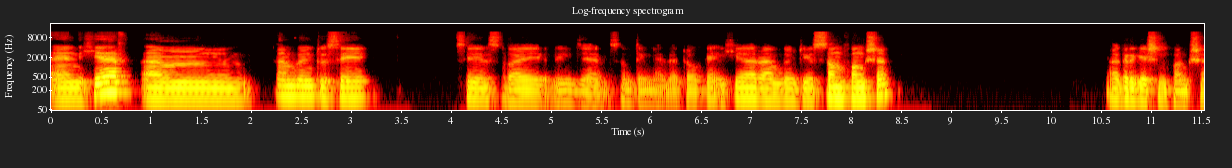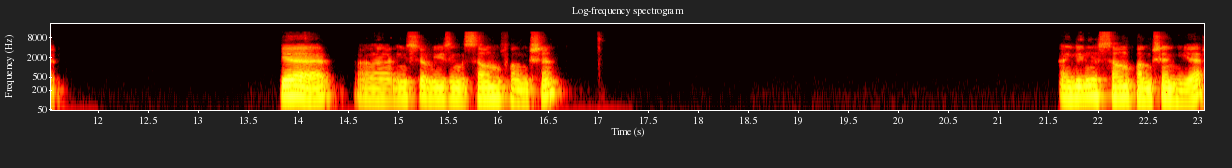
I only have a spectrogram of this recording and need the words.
And here um, I'm going to say sales by region, something like that. Okay, here I'm going to use some function, aggregation function. Here, uh, instead of using sum function, I can use some function here.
